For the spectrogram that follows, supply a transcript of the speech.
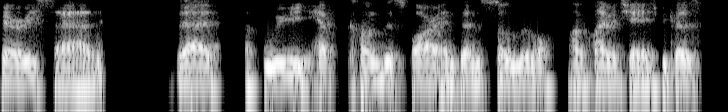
very sad that we have come this far and done so little on climate change because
